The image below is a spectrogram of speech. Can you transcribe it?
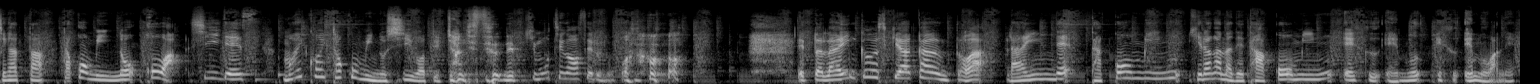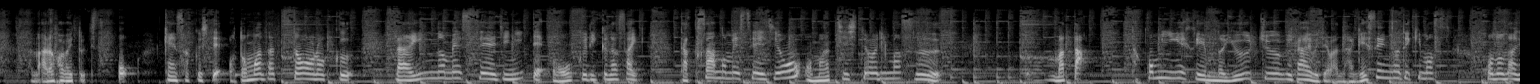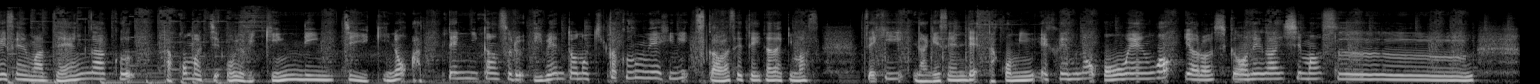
違った。タコミンのコア C です。毎回タコミンの C はって言っちゃうんですよね。気持ちが合わせるのかな。えっと LINE 公式アカウントは LINE でタコミンひらがなでタコミン FM FM はねあのアルファベットです。を検索してお友達登録。LINE のメッセージにてお送りください。たくさんのメッセージをお待ちしております。またタコミン FM の YouTube ライブでは投げ銭ができます。この投げ銭は全額多古町および近隣地域の発展に関するイベントの企画運営費に使わせていただきます。ぜひ投げ銭でタコミン FM の応援をよろしくお願いします。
